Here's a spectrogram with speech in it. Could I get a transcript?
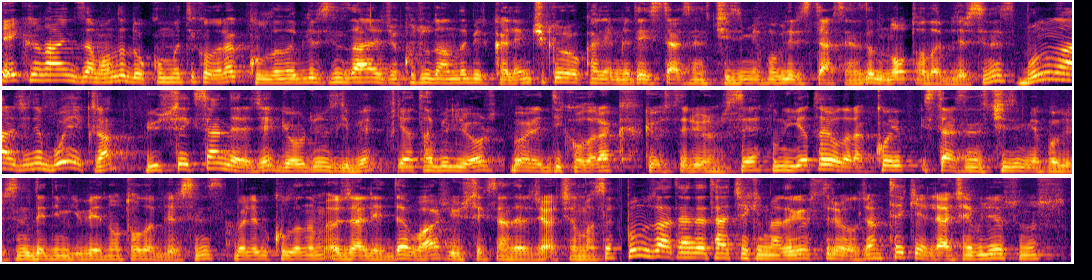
Ekranı aynı zamanda dokunmatik olarak kullanabilirsiniz. Ayrıca kutudan da bir kalem çıkıyor. O kalemle de isterseniz çizim yapabilir, isterseniz de not alabilirsiniz. Bunun haricinde bu ekran 180 derece gördüğünüz gibi yatabiliyor. Böyle dik olarak gösteriyorum size. Bunu yatay olarak koyup isterseniz çizim yapabilirsiniz. Dediğim gibi not alabilirsiniz. Böyle bir kullanım özelliği de var. 180 derece açılması. Bunu zaten detay çekimlerde gösteriyor olacağım. Tek elle açabiliyorsunuz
